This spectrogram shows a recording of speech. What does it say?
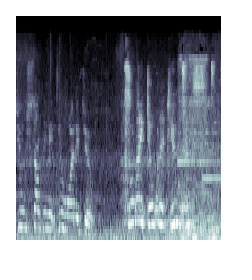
do something that you want to do. So I don't want to do this.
